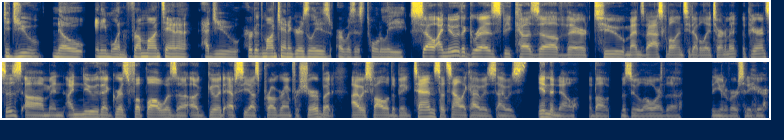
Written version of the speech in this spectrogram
Did you know anyone from Montana? Had you heard of the Montana Grizzlies, or was this totally? So I knew the Grizz because of their two men's basketball NCAA tournament appearances. Um, and I knew that Grizz football was a, a good FCS program for sure, but I always followed the Big Ten. So it's not like I was I was in the know about Missoula or the the university here.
